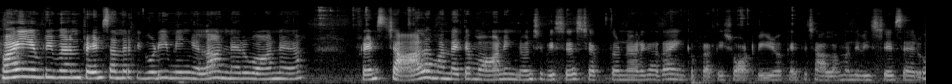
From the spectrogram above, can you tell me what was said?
హాయ్ ఎవ్రీవన్ ఫ్రెండ్స్ అందరికీ గుడ్ ఈవినింగ్ ఎలా ఉన్నారు? బాగున్నారా? ఫ్రెండ్స్ చాలా మంది అయితే మార్నింగ్ నుంచి విషెస్ చెప్తున్నారు కదా. ఇంకా ప్రతి షార్ట్ వీడియోకి అయితే చాలామంది విష్ చేశారు.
